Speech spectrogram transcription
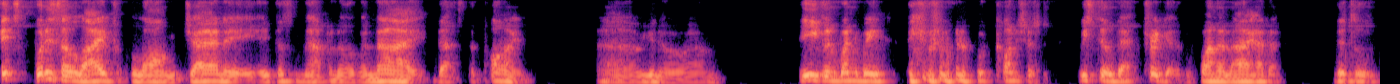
it's but it's a lifelong journey. It doesn't happen overnight. That's the point. Uh, you know, um, even when we even when we're conscious, we still get triggered. Juan and I had a little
